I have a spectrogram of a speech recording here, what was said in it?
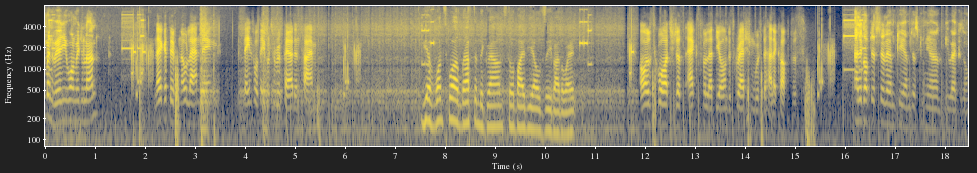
Human, where do you want me to land? Negative. No landing. Staines was able to repair it in time. You have one squad left on the ground, still by the LZ, by the way. All squads just exfil at your own discretion with the helicopters. Helicopter still empty. I'm just near the evac zone.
